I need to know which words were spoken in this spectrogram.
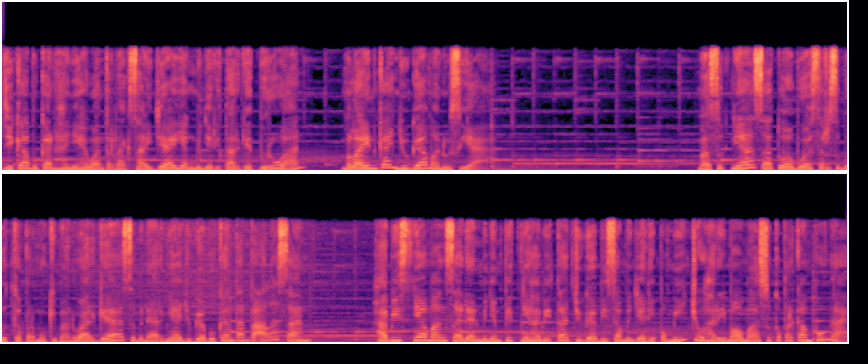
jika bukan hanya hewan ternak saja yang menjadi target buruan, melainkan juga manusia. Masuknya satwa buas tersebut ke permukiman warga sebenarnya juga bukan tanpa alasan. Habisnya mangsa dan menyempitnya habitat juga bisa menjadi pemicu harimau masuk ke perkampungan.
